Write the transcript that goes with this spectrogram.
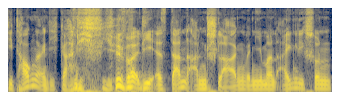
die taugen eigentlich gar nicht viel, weil die erst dann anschlagen, wenn jemand eigentlich schon,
